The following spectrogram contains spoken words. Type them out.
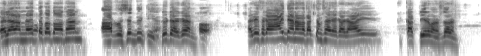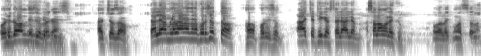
তাহলে আর আপনার তো কত আর রয়েছে দুইটি। দুইটা কেন? হ্যাঁ। আরে কাকা আই দেন না থাকতাম স্যার কাকা আই কাটিয়ে মানুষ ধরেন। দিয়ে দেবে আচ্ছা যাও। তাহলে আমরা জানা জানা পরিশোধ তো? হ্যাঁ পরিশোধ। আচ্ছা ঠিক আছে তাহলে আলাম আসসালামু আলাইকুম। ওয়ালাইকুম আসসালাম।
